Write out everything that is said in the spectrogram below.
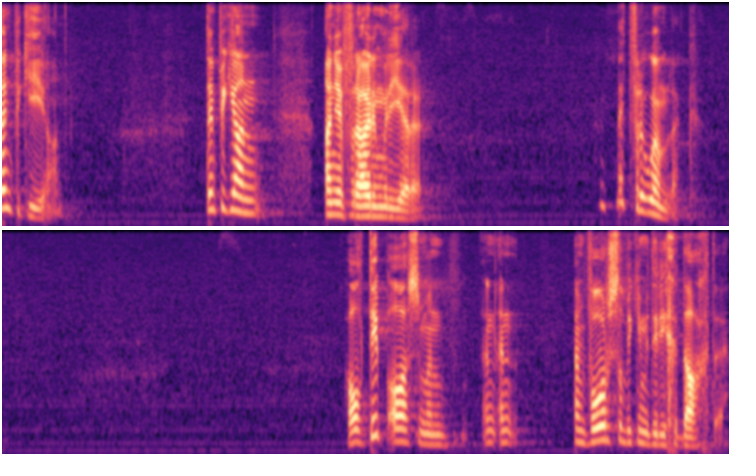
Dink bietjie hieraan. Dink bietjie aan aan jou verhouding met die Here. Net vir 'n oomblik. Haal diep asem en in in in worstel bietjie met hierdie gedagte.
